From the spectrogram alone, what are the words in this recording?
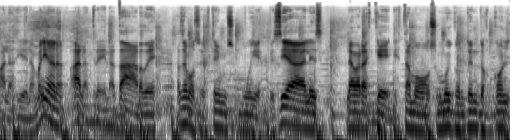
a las 10 de la mañana, a las 3 de la tarde. Hacemos streams muy especiales. La verdad es que estamos muy contentos con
